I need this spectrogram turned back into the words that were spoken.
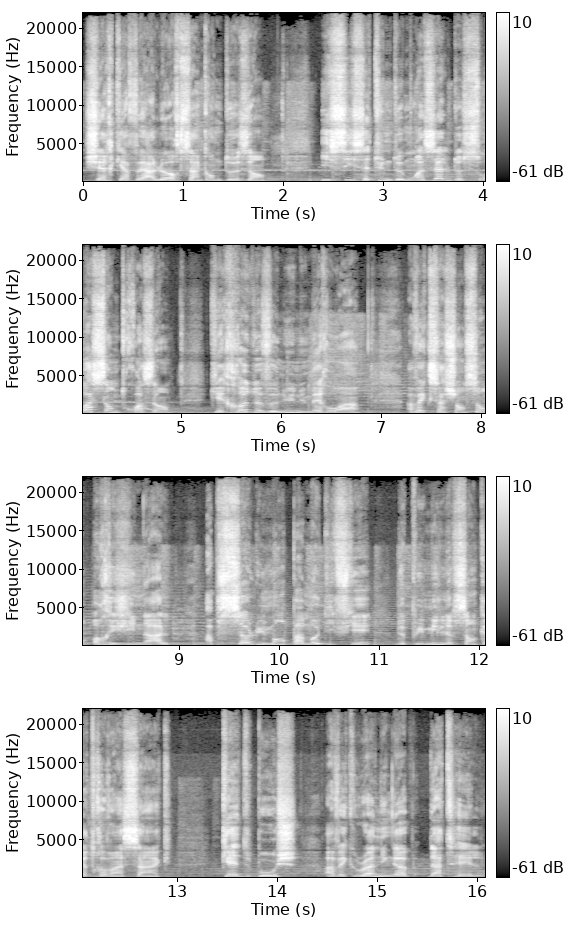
Cher qui avait alors 52 ans. Ici, c'est une demoiselle de 63 ans qui est redevenue numéro 1 avec sa chanson originale absolument pas modifiée depuis 1985. Kate Bush avec Running Up That Hill.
